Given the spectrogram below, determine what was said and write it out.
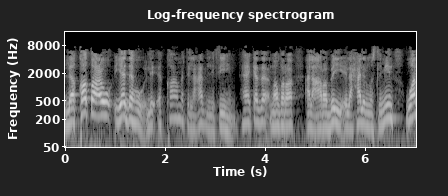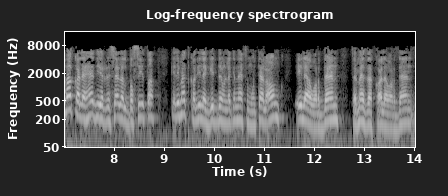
لقطعوا يده لإقامة العدل فيهم. هكذا نظر العربي إلى حال المسلمين ونقل هذه الرسالة البسيطة كلمات قليلة جدا ولكنها في منتهى العمق إلى وردان. فماذا قال وردان؟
